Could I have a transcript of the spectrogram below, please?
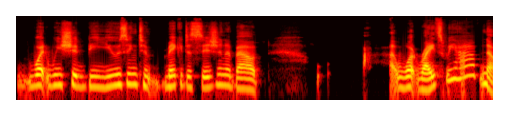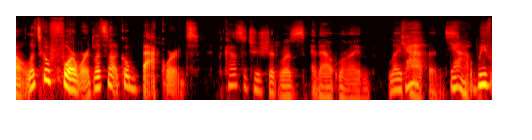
what we should be using to make a decision about Uh, what rights we have? No, let's go forward. Let's not go backwards. The Constitution was an outline. Life Yeah, happens. Yeah, we've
